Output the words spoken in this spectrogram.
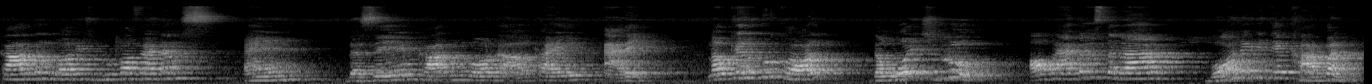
Carbon got its group of atoms and the same carbon got the alkyl array. Now can you call the OH group of atoms that are bonded with a carbon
